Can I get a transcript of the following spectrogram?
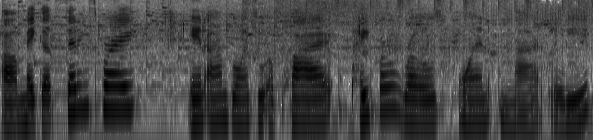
uh, Makeup Setting Spray and I'm going to apply Paper Rose on my lid,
